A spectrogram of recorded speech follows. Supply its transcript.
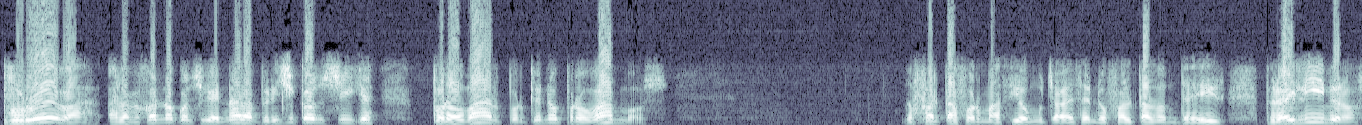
prueba, a lo mejor no consigues nada, pero ¿y si consigues probar? ¿Por qué no probamos? Nos falta formación muchas veces, nos falta dónde ir, pero hay libros,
